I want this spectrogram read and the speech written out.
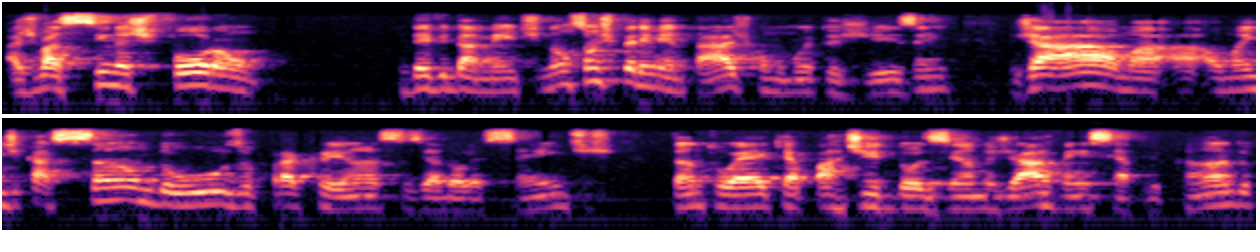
As vacinas foram devidamente, não são experimentais, como muitos dizem, já há uma, uma indicação do uso para crianças e adolescentes, tanto é que a partir de 12 anos já vem se aplicando.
